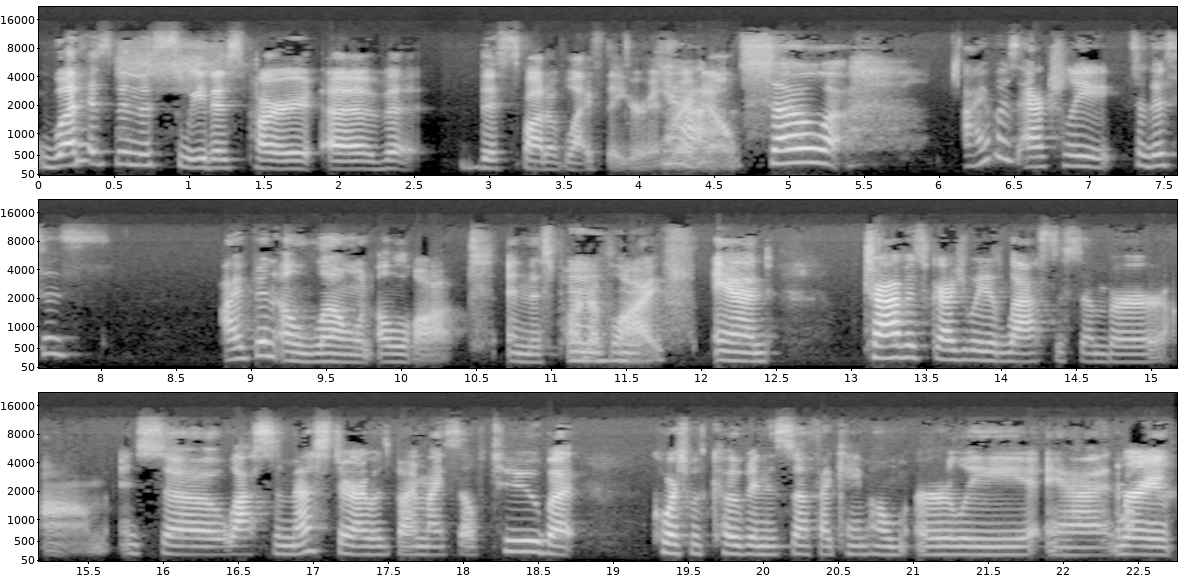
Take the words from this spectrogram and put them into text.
what has been the sweetest part of this spot of life that you're in right now? So I was actually so this is I've been alone a lot in this part of Mhm. life. And Travis graduated last December. Um, and so last semester I was by myself too, but of course with COVID and stuff I came home early and Right.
